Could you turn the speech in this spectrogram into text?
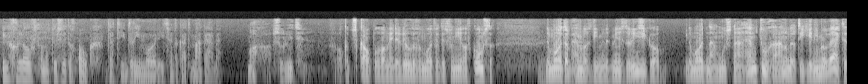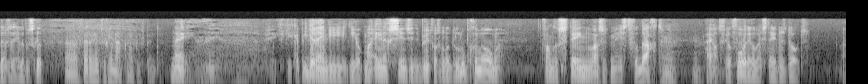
u gelooft ondertussen toch ook dat die drie moorden iets met elkaar te maken hebben? Och, absoluut. Ook het scalpel waarmee de wilde vermoord werd is van hier afkomstig. De moord op hem was die met het minste risico. De moordenaar moest naar hem toe gaan omdat hij hier niet meer werkte. Dat is het hele verschil. Eh, verder heeft u geen aanknopingspunten. Nee, nee. Ik, ik heb iedereen die, die ook maar enigszins in de buurt was onder de loep genomen. Van der Steen was het meest verdacht. Ja, ja. Hij had veel voordeel bij Stevens dood. Maar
